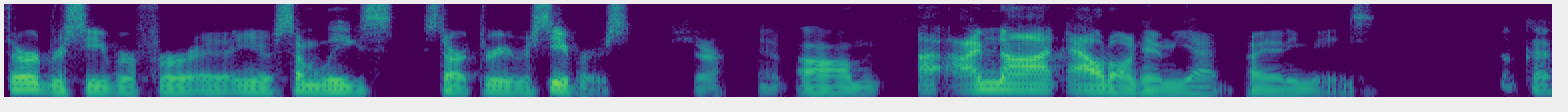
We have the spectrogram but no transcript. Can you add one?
third receiver for, uh, you know, some leagues start three receivers. Sure. Yep. Um, I, I'm not out on him yet by any means. Okay.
